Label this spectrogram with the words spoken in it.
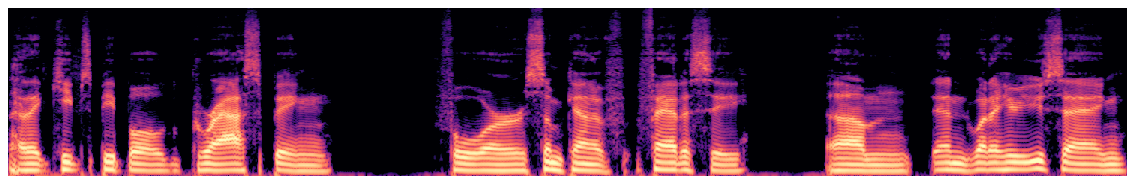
I think keeps people grasping for some kind of fantasy. Um, and what I hear you saying,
